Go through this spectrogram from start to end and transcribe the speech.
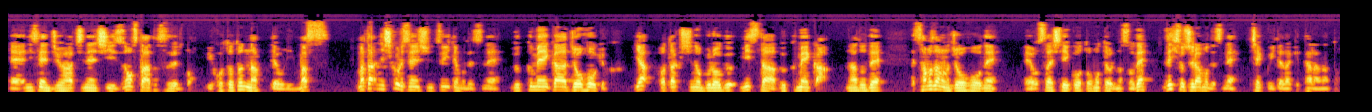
え2018年シーズンをスタートするということとなっております。また、西堀選手についてもですね、ブックメーカー情報局や私のブログ、ミスターブックメーカーなどで様々な情報をね、えお伝えしていこうと思っておりますので、ぜひそちらもですね、チェックいただけたらなと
